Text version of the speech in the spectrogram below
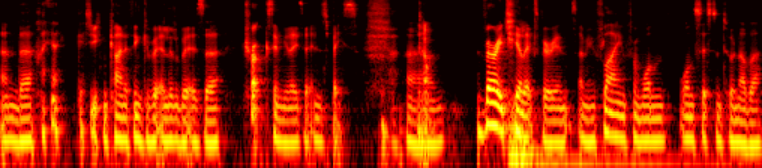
And uh, I guess you can kind of think of it a little bit as a truck simulator in space. Um, Very chill experience. I mean, flying from one one system to another.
